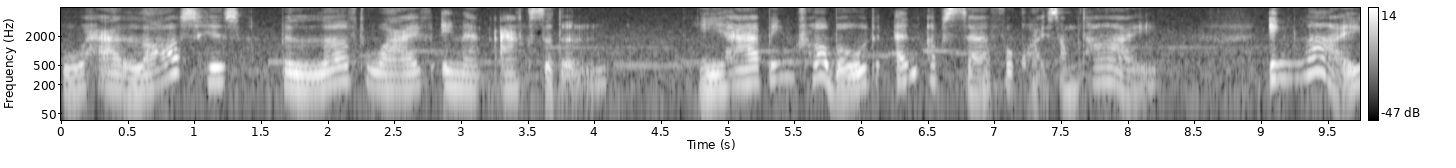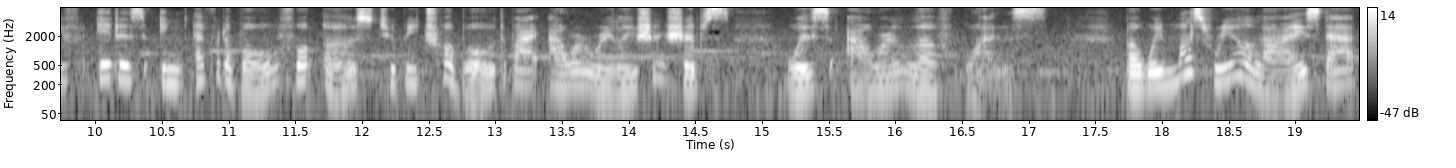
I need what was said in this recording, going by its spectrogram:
who had lost his beloved wife in an accident. He had been troubled and upset for quite some time. In life, it is inevitable for us to be troubled by our relationships with our loved ones. But we must realize that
